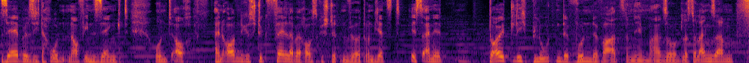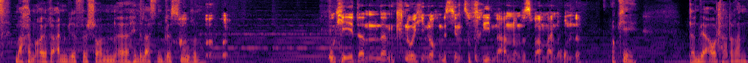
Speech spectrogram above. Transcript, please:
Säbel sich nach unten auf ihn senkt und auch ein ordentliches Stück Fell dabei rausgeschnitten wird. Und jetzt ist eine deutlich blutende Wunde wahrzunehmen. Also so langsam machen eure Angriffe schon äh, hinterlassen Blessuren. Okay, dann, dann knurre ich ihn noch ein bisschen zufrieden an und das war meine Runde. Okay, dann wäre Auta dran.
